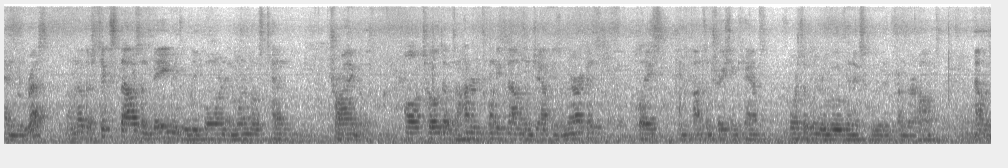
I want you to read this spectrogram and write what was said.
and the rest, another six thousand babies would be born in one of those ten triangles. All told, that was hundred and twenty thousand Japanese Americans placed in concentration camps, forcibly removed and excluded from their homes. That was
